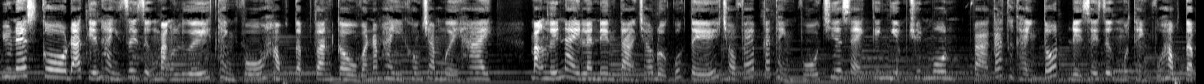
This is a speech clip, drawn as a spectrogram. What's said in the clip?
UNESCO đã tiến hành xây dựng mạng lưới thành phố học tập toàn cầu vào năm 2012. Mạng lưới này là nền tảng trao đổi quốc tế cho phép các thành phố chia sẻ kinh nghiệm chuyên môn và các thực hành tốt để xây dựng một thành phố học tập.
